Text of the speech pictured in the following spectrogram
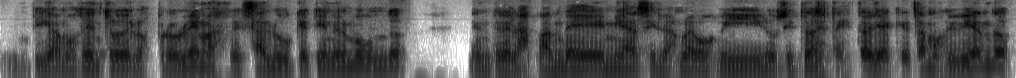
digamos, dentro de los problemas de salud que tiene el mundo, entre las pandemias y los nuevos virus y toda esta historia que estamos viviendo,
